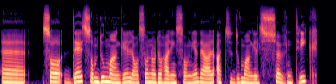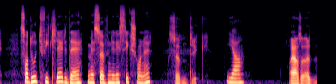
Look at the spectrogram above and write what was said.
Uh, så det som du mangler også når du har insomnia, det er at du mangler søvntrykk. Så du utvikler det med søvnrestriksjoner. Søvntrykk. Ja. Og ja, altså, at-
